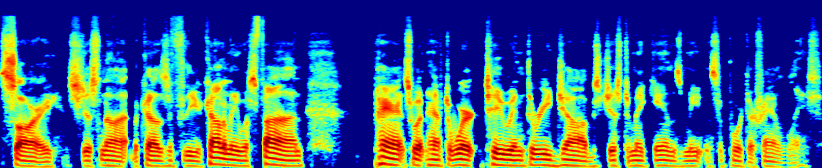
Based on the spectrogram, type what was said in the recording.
sorry. It's just not. Because if the economy was fine, parents wouldn't have to work two and three jobs just to make ends meet and support their families.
